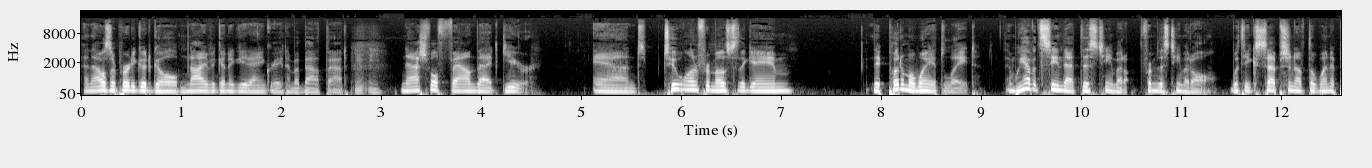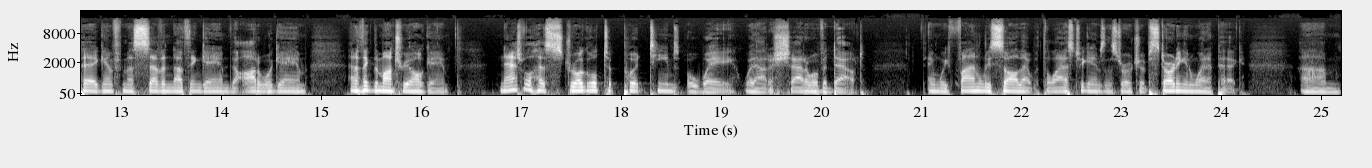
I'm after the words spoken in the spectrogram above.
and that was a pretty good goal. Not even going to get angry at him about that. Mm-mm. Nashville found that gear, and two one for most of the game. They put him away at late, and we haven't seen that this team at, from this team at all, with the exception of the Winnipeg infamous seven nothing game, the Ottawa game, and I think the Montreal game. Nashville has struggled to put teams away without a shadow of a doubt, and we finally saw that with the last two games of this road trip, starting in Winnipeg. Um,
